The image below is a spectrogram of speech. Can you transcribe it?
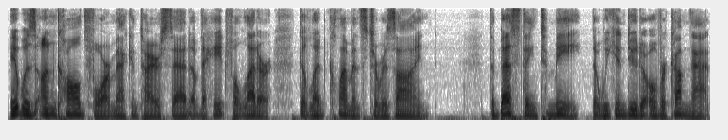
It was uncalled for, McIntyre said, of the hateful letter that led Clements to resign. The best thing to me that we can do to overcome that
